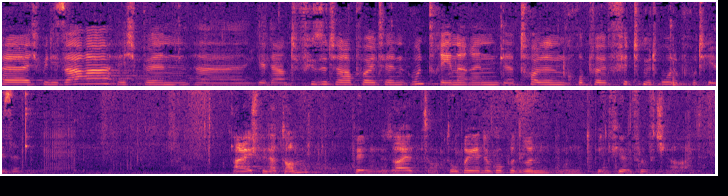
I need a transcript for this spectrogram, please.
Äh, ich bin die Sarah. Ich bin äh, gelernte Physiotherapeutin und Trainerin der tollen Gruppe Fit mit ohne Prothese. Hi, ich bin der Tom, bin seit Oktober hier in der Gruppe drin und bin 54 Jahre alt.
